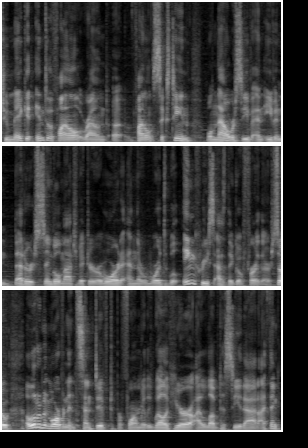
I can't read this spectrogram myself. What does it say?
to make it into the final round uh, final 16 will now receive an even better single match victory reward and the rewards will increase as they go further. So a little bit more of an incentive to perform really well here. I love to see that. I think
